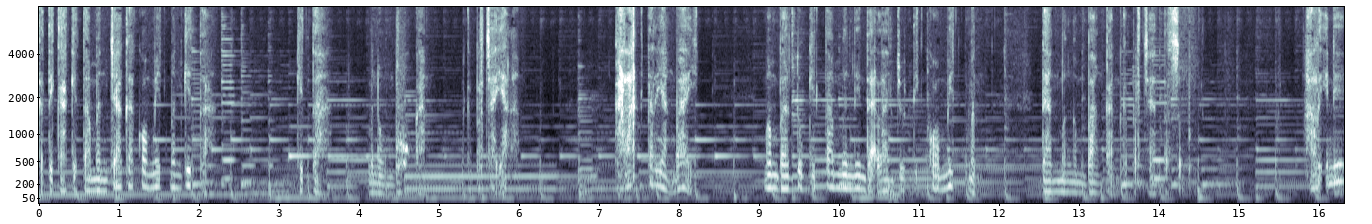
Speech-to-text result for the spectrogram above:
Ketika kita menjaga komitmen kita, kita menumbuhkan kepercayaan. Karakter yang baik membantu kita menindaklanjuti komitmen dan mengembangkan kepercayaan tersebut. Hal ini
